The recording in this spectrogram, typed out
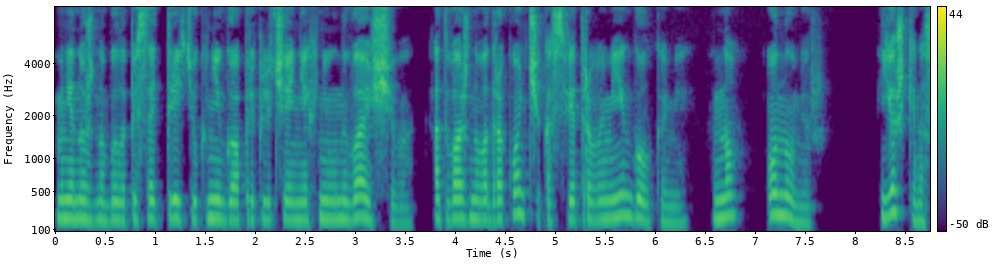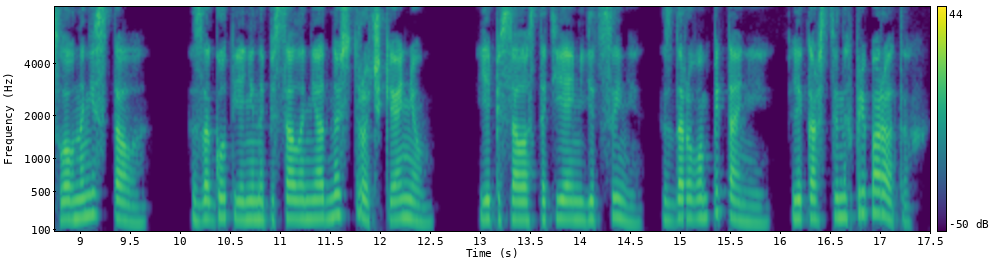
Мне нужно было писать третью книгу о приключениях неунывающего, отважного дракончика с фетровыми иголками, но он умер. Ёшкина словно не стало, за год я не написала ни одной строчки о нем. Я писала статьи о медицине, здоровом питании, лекарственных препаратах,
